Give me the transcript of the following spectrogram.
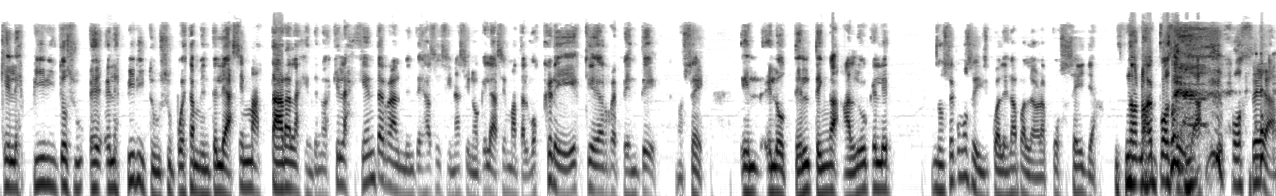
que el espíritu, eh, el espíritu supuestamente le hace matar a la gente. No es que la gente realmente es asesina, sino que le hace matar. ¿Vos crees que de repente, no sé, el, el hotel tenga algo que le no sé cómo se dice, cuál es la palabra, posella. No, no es posella, posea.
